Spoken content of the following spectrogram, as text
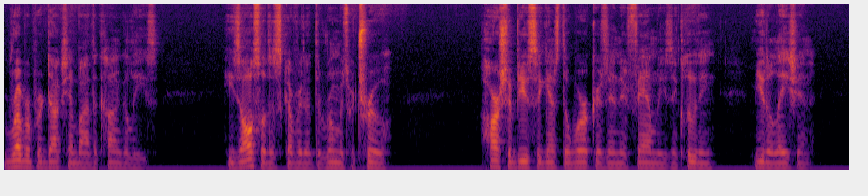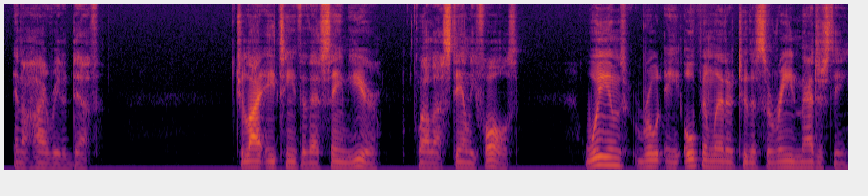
rubber production by the Congolese. He's also discovered that the rumors were true. Harsh abuse against the workers and their families, including mutilation and a high rate of death. July 18th of that same year, while at Stanley Falls, Williams wrote an open letter to the Serene Majesty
